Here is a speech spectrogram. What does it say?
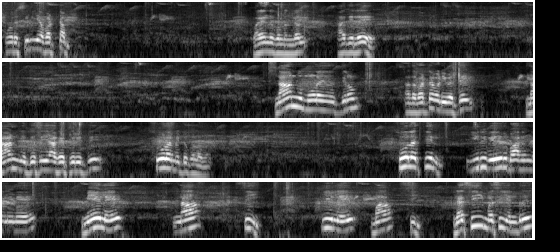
ஒரு சிறிய வட்டம். வரைந்து கொள்ளுங்கள். அதில் நான்கு மூலத்திலும் அந்த வட்ட வடிவத்தை நான்கு திசையாக பிரித்து சூளமிட்டுக் கொள்ளவும். சூலத்தின் இரு வேறு பாகங்களிலே மேலே நா சி. கீழே மா சி. நசி மசி என்று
